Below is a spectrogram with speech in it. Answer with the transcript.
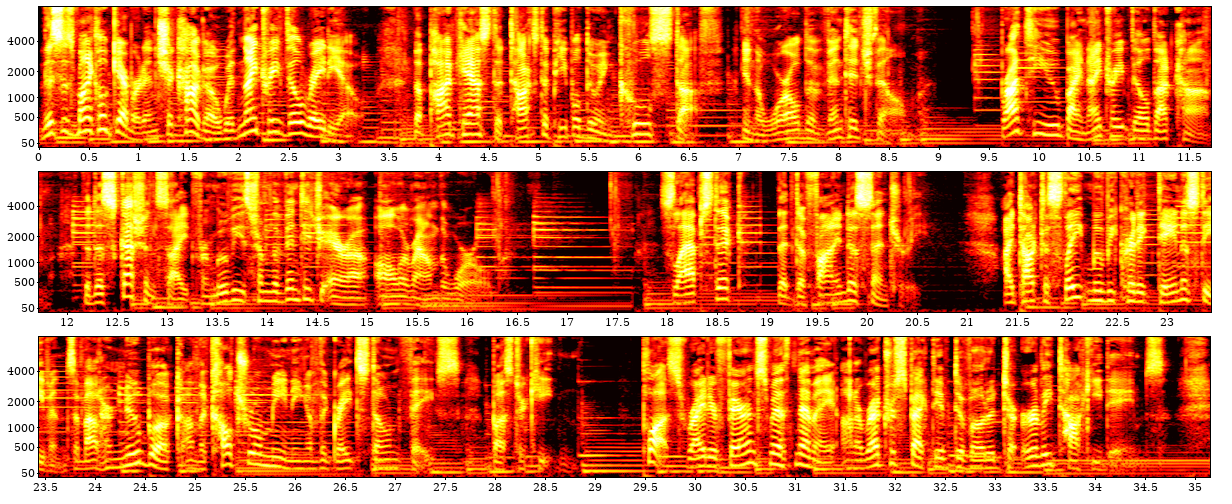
This is Michael Gebert in Chicago with Nitrateville Radio, the podcast that talks to people doing cool stuff in the world of vintage film. Brought to you by NitrateVille.com, the discussion site for movies from the vintage era all around the world. Slapstick that defined a century. I talked to Slate movie critic Dana Stevens about her new book on the cultural meaning of the Great Stone Face, Buster Keaton. Plus, writer Farran Smith Nehme on a retrospective devoted to early talkie dames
